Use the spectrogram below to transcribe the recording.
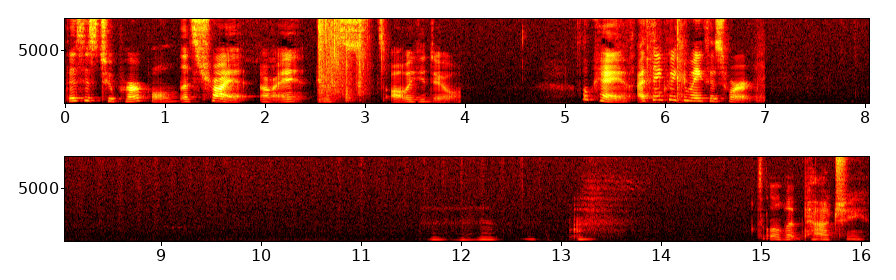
This is too purple. Let's try it, all right? That's, that's all we can do. Okay, I think we can make this work. It's a little bit patchy.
